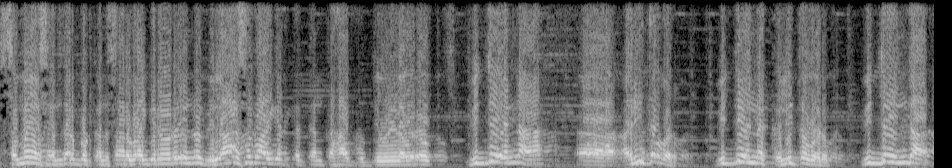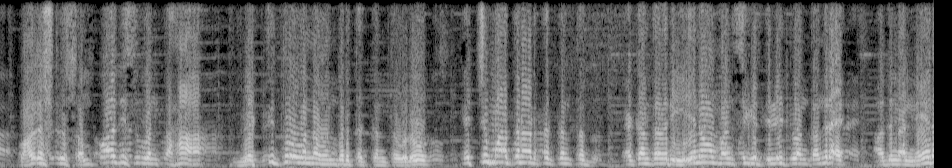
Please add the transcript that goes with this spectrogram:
ಸಮಯ ಸಂದರ್ಭಕ್ಕೆ ಅನುಸಾರವಾಗಿರೋರು ಇನ್ನು ವಿಲಾಸವಾಗಿರ್ತಕ್ಕಂತಹ ಬುದ್ಧಿ ಉಳ್ಳವರು ವಿದ್ಯೆಯನ್ನ ಅರಿತವರು. ವಿದ್ಯೆಯನ್ನ ಕಲಿತವರು, ವಿದ್ಯೆಯಿಂದ ಬಹಳಷ್ಟು ಸಂಪಾದಿಸುವಂತಹ ವ್ಯಕ್ತಿತ್ವವನ್ನ ಹೊಂದಿರತಕ್ಕಂಥವರು, ಹೆಚ್ಚು ಮಾತನಾಡ್ತಕ್ಕಂಥದ್ದು. ಯಾಕಂತಂದ್ರೆ ಏನೋ ಮನಸ್ಸಿಗೆ ತಿಳಿತು ಅಂತಂದ್ರೆ ಅದನ್ನ ನೇರ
